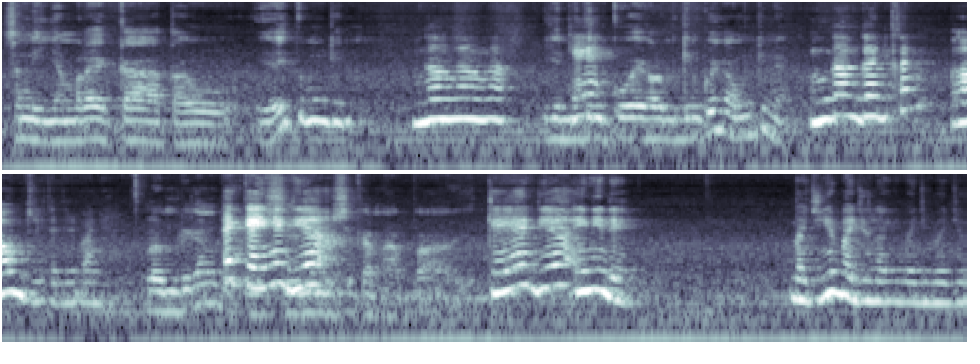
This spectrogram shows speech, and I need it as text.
seninya mereka atau ya itu mungkin Enggak enggak enggak. bikin Kayak bikin kue kalau bikin kue nggak mungkin ya enggak enggak dia kan laundry tadi depannya. laundry kan Eh, kayaknya dia- bersihkan apa gitu. Kayaknya dia ini deh. Bajunya baju lagi baju-baju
